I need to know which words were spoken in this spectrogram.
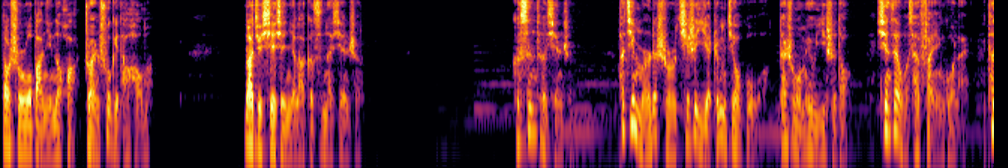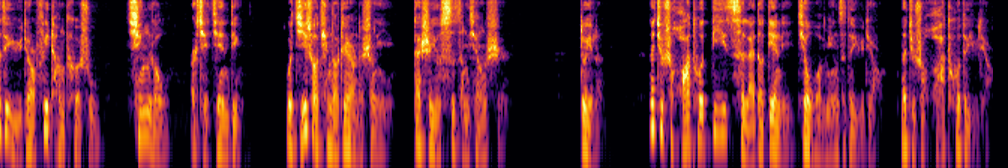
到时候我把您的话转述给他好吗？那就谢谢你了，格森特先生。格森特先生，他进门的时候其实也这么叫过我，但是我没有意识到，现在我才反应过来，他的语调非常特殊，轻柔而且坚定。我极少听到这样的声音，但是又似曾相识。对了，那就是华托第一次来到店里叫我名字的语调，那就是华托的语调。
